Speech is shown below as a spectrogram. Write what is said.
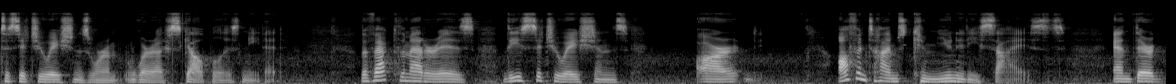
to situations where, where a scalpel is needed. The fact of the matter is, these situations are oftentimes community-sized and they're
